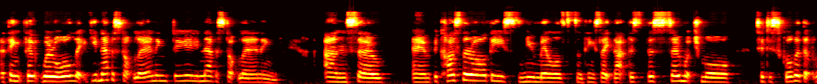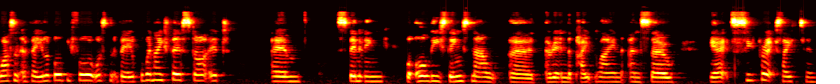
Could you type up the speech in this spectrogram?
I think that we're all you never stop learning, do you? You never stop learning, and so um, because there are all these new mills and things like that, there's there's so much more to discover that wasn't available before. It wasn't available when I first started um, spinning, but all these things now uh, are in the pipeline, and so yeah, it's super exciting,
